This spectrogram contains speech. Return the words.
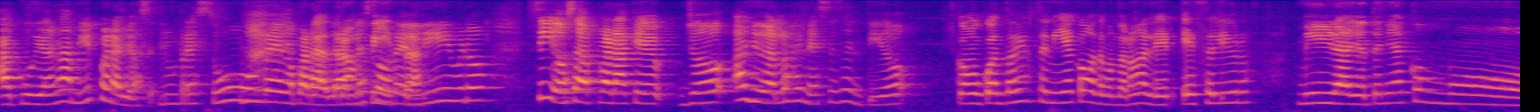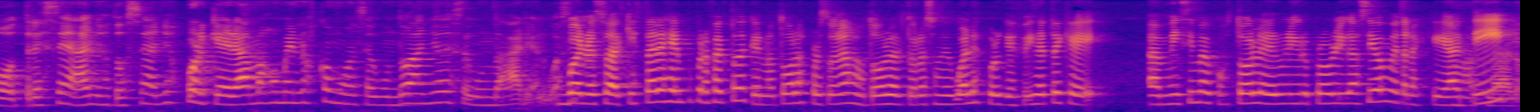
acudían a mí para yo hacerle un resumen para La hablarles sobre el libro. Sí, o sea, para que yo ayudarlos en ese sentido. ¿Cómo cuántos años tenía cuando te mandaron a leer ese libro? Mira, yo tenía como 13 años, 12 años, porque era más o menos como en segundo año de secundaria, algo así. Bueno, o sea, aquí está el ejemplo perfecto de que no todas las personas, no todos los lectores son iguales, porque fíjate que a mí sí me costó leer un libro por obligación, mientras que a Ah, ti claro.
